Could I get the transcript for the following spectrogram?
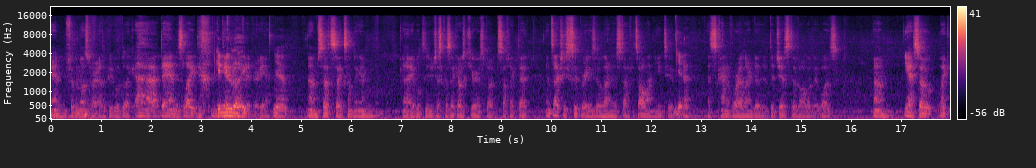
And for the most part, other people will be like, "Ah, damn, this light." and Get new light. or- yeah. Yeah. Um, so that's like something I'm uh, able to do just because like I was curious about stuff like that. And it's actually super easy to learn this stuff. It's all on YouTube. Yeah. That's kind of where I learned the, the gist of all of it was. Um, yeah, so like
